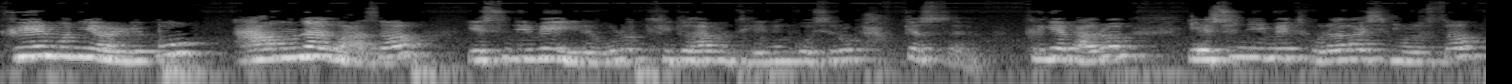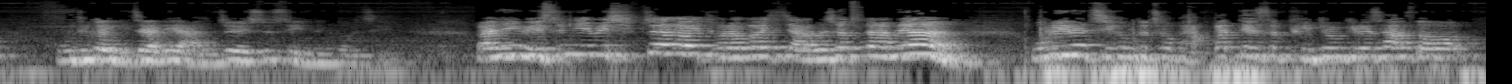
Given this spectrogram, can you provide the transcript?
교회 문이 열리고 아무나 와서 예수님의 이름으로 기도하면 되는 곳으로 바뀌었어요. 그게 바로 예수님의 돌아가심으로써 우리가 이 자리에 앉아 있을 수 있는 거지. 만약 예수님이 십자가에 돌아가시지 않으셨다면 우리는 지금도 저 바깥에서 비둘기를 사서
